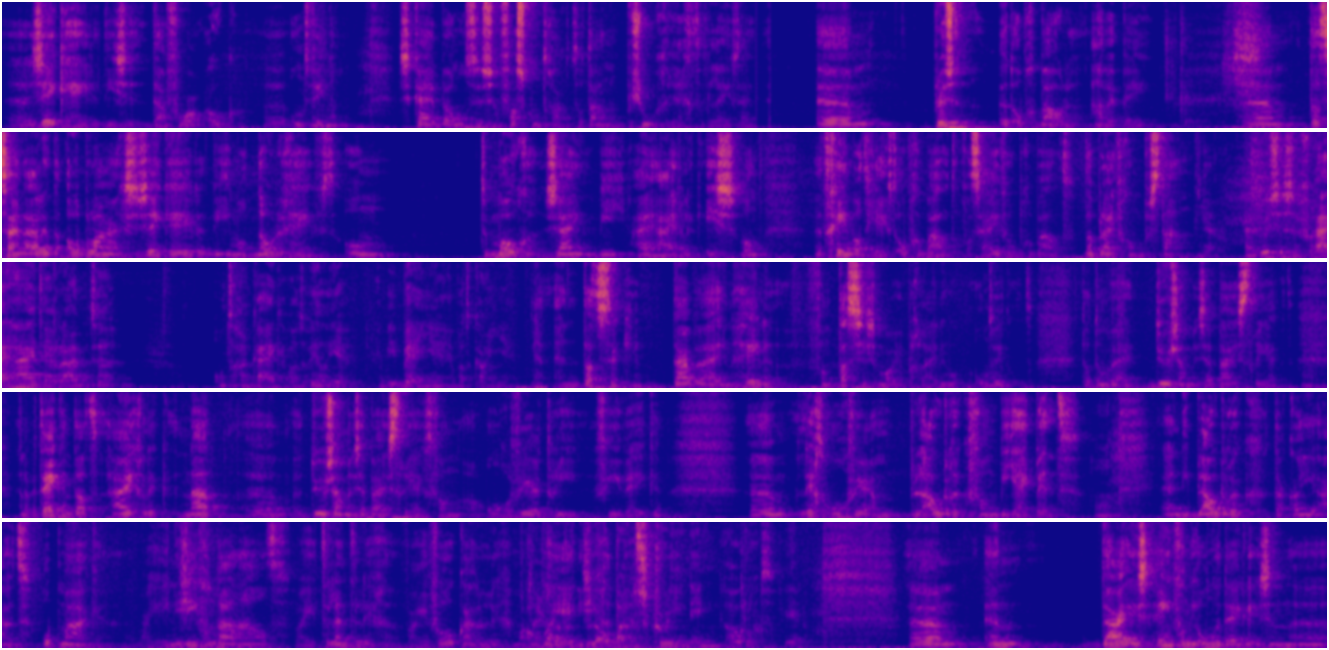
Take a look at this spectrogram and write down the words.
eh, zekerheden die ze daarvoor ook eh, ontvingen. Ze krijgen bij ons dus een vast contract tot aan een pensioengerechtigde leeftijd. Ehm, plus het opgebouwde AWP. Ehm, dat zijn eigenlijk de allerbelangrijkste zekerheden die iemand nodig heeft om te mogen zijn wie hij eigenlijk is. Want hetgeen wat hij heeft opgebouwd, of wat zij heeft opgebouwd, dat blijft gewoon bestaan. Ja. En dus is er vrijheid en ruimte om te gaan kijken wat wil je en wie ben je en wat kan je. Ja, en dat stukje, daar hebben wij een hele fantastische mooie begeleiding op ontwikkeld. Dat doen wij duurzaam. Ja. En dat betekent dat eigenlijk na ehm, het duurzaam inzetbaarheidstraject van ongeveer drie, vier weken, ehm, ligt er ongeveer een blauwdruk van wie jij bent. Mm. En die blauwdruk, daar kan je uit opmaken waar je energie vandaan haalt, waar je talenten liggen, waar je valkuilen liggen, maar ook waar je energie gaat Loopbaan leggen. screening ook. Klopt. Ja. Ehm, en daar is een van die onderdelen is een, eh,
